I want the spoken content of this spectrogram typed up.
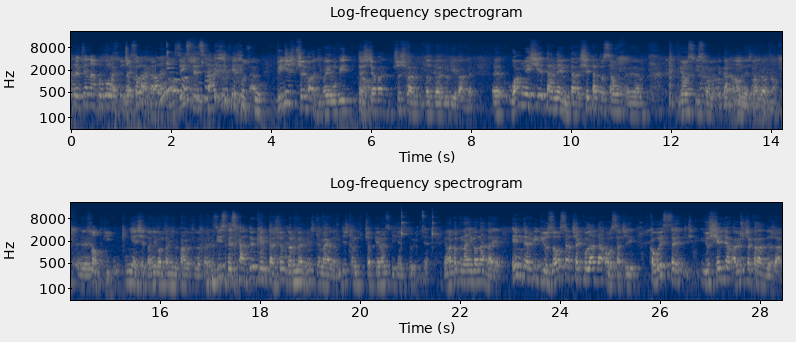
wpleciona po polsku czekolada? Ale nie po hit. Widzisz, przychodzi, bo ja mówi teściowa, przyszła do, do drugiej wardy. E, Łamie się ta nymta. Sieta to są e, wiązki słomy, te gardiny. No, no, no, no. E, Snopki. Nie, się to nie, on tam nie wypał w telefonie. Zisty z hadykiem tasią, dorfer, więc nie mają. Widzisz, ten przepierąski zięć tu idzie. I ona potem na niego nadaje. Interwig zosa, czekolada osa, czyli w kołysce już siedział, a już czekoladę żar.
